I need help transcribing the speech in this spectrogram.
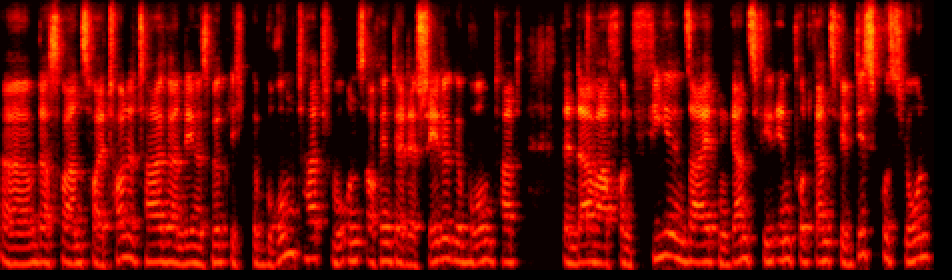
Äh, das waren zwei tolle Tage, an denen es wirklich gebrummt hat, wo uns auch hinter der Schädel gebrummt hat. Denn da war von vielen Seiten ganz viel Input, ganz viel Diskussion.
